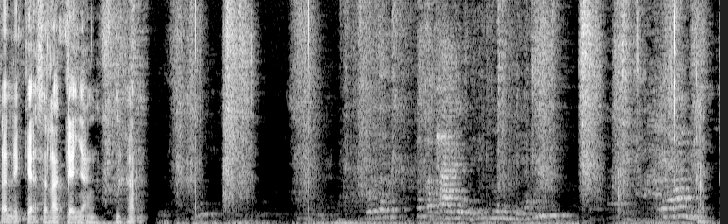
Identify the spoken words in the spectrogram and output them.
ท่านได้แกะสลักแกะอย่างนะครับก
